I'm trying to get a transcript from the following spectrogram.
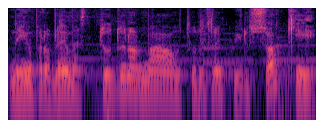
nenhum problema, tudo normal, tudo tranquilo. Só que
